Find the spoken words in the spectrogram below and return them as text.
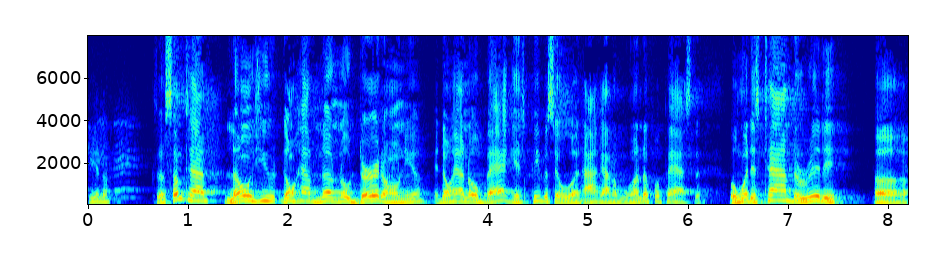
You know? So sometimes, as long as you don't have no, no dirt on you and don't have no baggage, people say, well, I got a wonderful pastor. But when it's time to really, uh,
